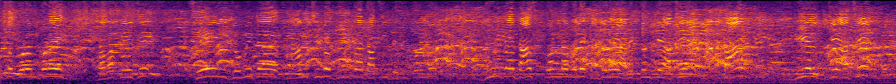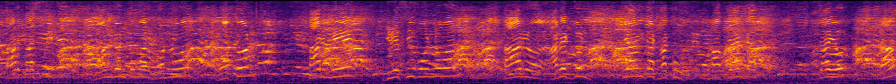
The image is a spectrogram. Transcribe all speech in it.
বংশ পরম্পরায় বাবা পেয়েছে। সেই জমিটার নাম ছিল দুর্গা দাসী দেবী পণ্ডা। দুর্গা দাস পণ্ডা বলে কাজলায় আরেকজন যে আছে? তার রিয়েল যে আছে, তার কাছ থেকে রঞ্জন কুমার বর্ণওয়াল, রতন, তার মেয়ে গ্রেসি বর্ণওয়াল, তার আরেকজন প্রিয়াঙ্কা ঠাকুর বা প্রিয়াঙ্কা, যাই হোক, রাম,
